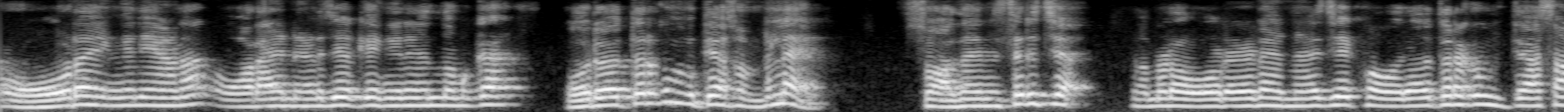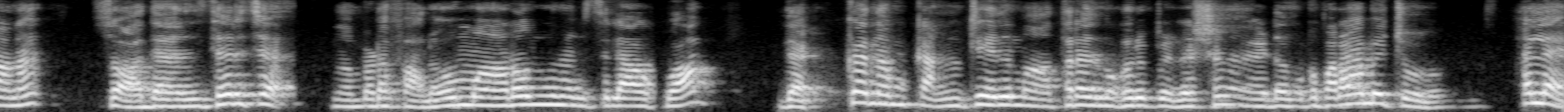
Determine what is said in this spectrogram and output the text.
ഓറ എങ്ങനെയാണ്? ഓറ എനർജി ഒക്കെ എങ്ങനെയാണ് നമുക്ക് ഓരോരുത്തർക്കും വ്യത്യാസമുണ്ട് അല്ലേ? സോ അതനുസരിച്ച് നമ്മുടെ ഓറയുടെ എനർജി ഒക്കെ ഓരോരുത്തർക്കും വ്യത്യാസമാണ്. സോ അതനുസരിച്ച് നമ്മുടെ ഫലവും മാറും എന്ന് മനസ്സിലാക്കുക. ഇതൊക്കെ നമുക്ക് കണക്ട് ചെയ്ത് മാത്രമേ നമുക്കൊരു പ്രൊഡക്ഷൻ ആയിട്ട് നമുക്ക് പറയാൻ പറ്റുള്ളൂ. അല്ലേ?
